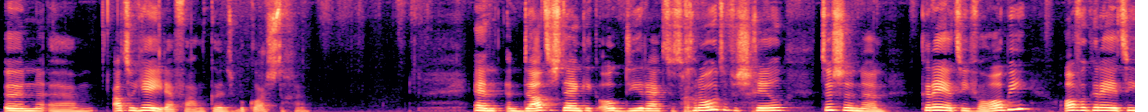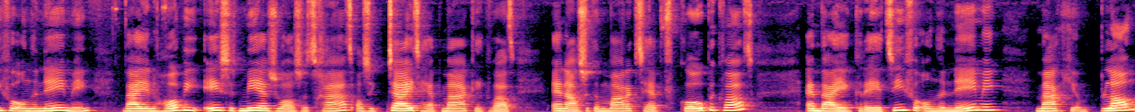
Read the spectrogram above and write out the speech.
een um, atelier daarvan kunt bekostigen. En dat is denk ik ook direct het grote verschil tussen een creatieve hobby of een creatieve onderneming. Bij een hobby is het meer zoals het gaat. Als ik tijd heb, maak ik wat. En als ik een markt heb, verkoop ik wat. En bij een creatieve onderneming maak je een plan,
